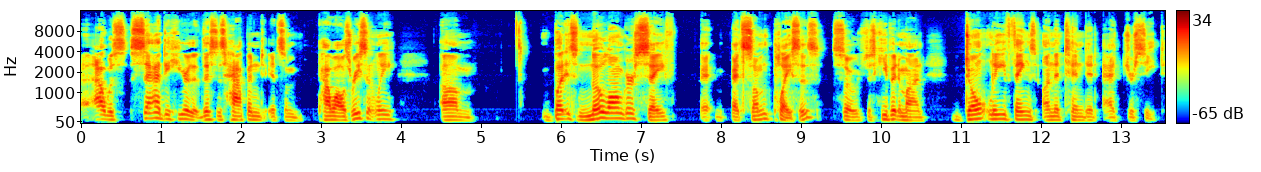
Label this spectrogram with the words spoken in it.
I was sad to hear that this has happened at some powwows recently. Um, but it's no longer safe at, at some places. So just keep it in mind. Don't leave things unattended at your seat.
